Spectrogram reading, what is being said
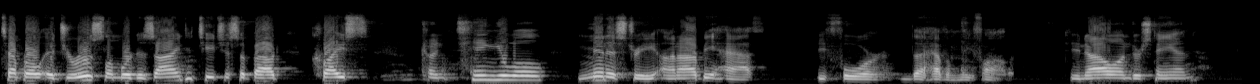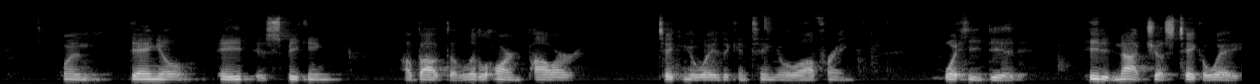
temple at Jerusalem were designed to teach us about Christ's continual ministry on our behalf before the Heavenly Father. Do you now understand when Daniel 8 is speaking about the little horn power taking away the continual offering? What he did he did not just take away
